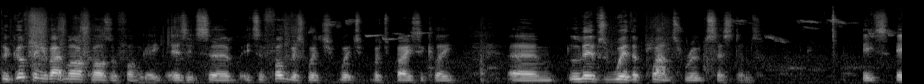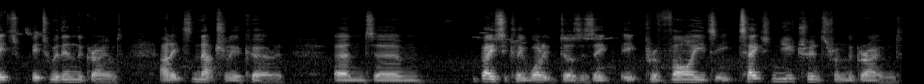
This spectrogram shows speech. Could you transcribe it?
the good thing about mycorrhizal fungi is it's a it's a fungus which which which basically um, lives with a plant's root systems. It's it's it's within the ground and it's naturally occurring and um, basically what it does is it, it provides it takes nutrients from the ground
